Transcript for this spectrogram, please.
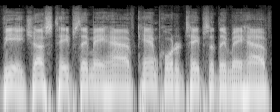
VHS tapes they may have, camcorder tapes that they may have,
